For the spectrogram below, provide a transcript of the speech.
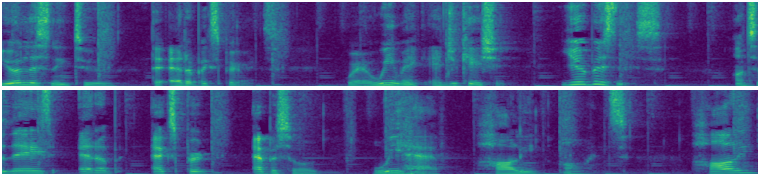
You're listening to the EdUp Experience, where we make education your business. On today's EdUp Expert episode, we have Holly Owens. Holly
